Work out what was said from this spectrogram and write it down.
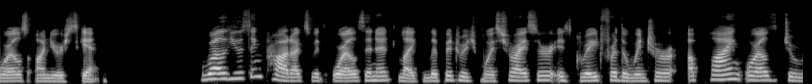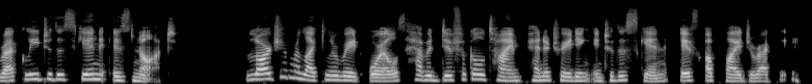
oils on your skin. While using products with oils in it, like lipid rich moisturizer, is great for the winter, applying oils directly to the skin is not. Larger molecular weight oils have a difficult time penetrating into the skin if applied directly.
